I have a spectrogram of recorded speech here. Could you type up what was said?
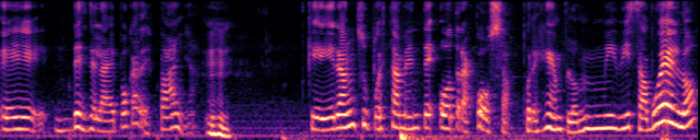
eh, desde la época de España, que eran supuestamente otra cosa. Por ejemplo, mi bisabuelo,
